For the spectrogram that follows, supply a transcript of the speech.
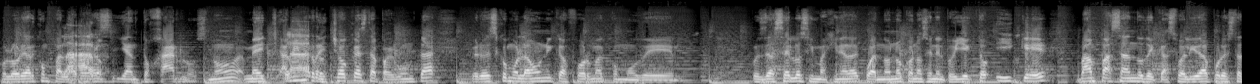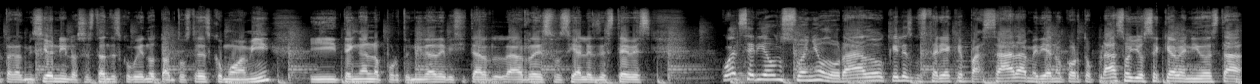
colorear con palabras y antojarlos, ¿no? a mí me rechoca esta pregunta, pero es como la única forma como de pues de hacerlos imaginar cuando no conocen el proyecto y que van pasando de casualidad por esta transmisión y los están descubriendo tanto ustedes como a mí y tengan la oportunidad de visitar las redes sociales de Esteves. ¿Cuál sería un sueño dorado? ¿Qué les gustaría que pasara a mediano o corto plazo? Yo sé que ha venido esta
